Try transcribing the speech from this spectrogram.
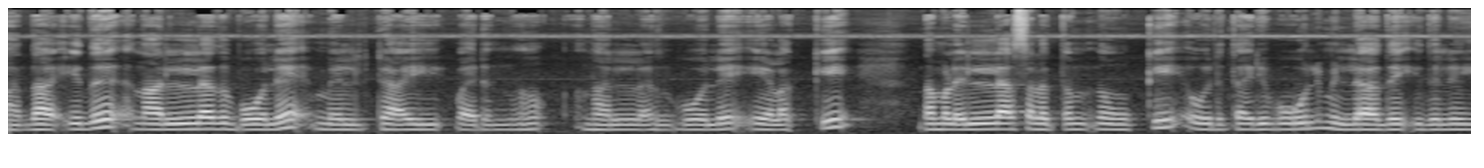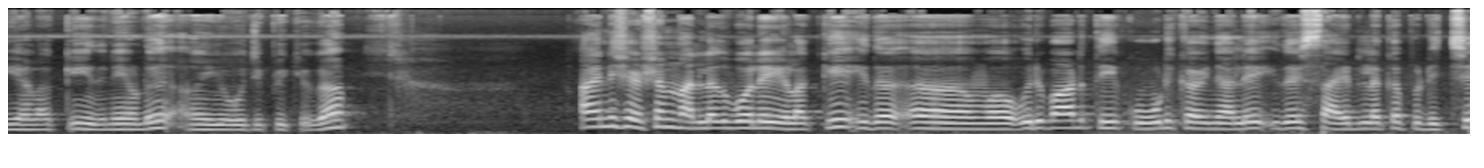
അതാ ഇത് നല്ലതുപോലെ മെൽറ്റായി വരുന്നു. നല്ലതുപോലെ ഇളക്കി നമ്മൾ എല്ലാ സ്ഥലത്തും നോക്കി ഒരു തരി പോലും ഇല്ലാതെ ഇതിൽ ഇളക്കി ഇതിനോട് യോജിപ്പിക്കുക. അതിനുശേഷം നല്ലതുപോലെ ഇളക്കി ഇത് ഒരുപാട് തീ കൂടിക്കഴിഞ്ഞാൽ ഇത് സൈഡിലൊക്കെ പിടിച്ച്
